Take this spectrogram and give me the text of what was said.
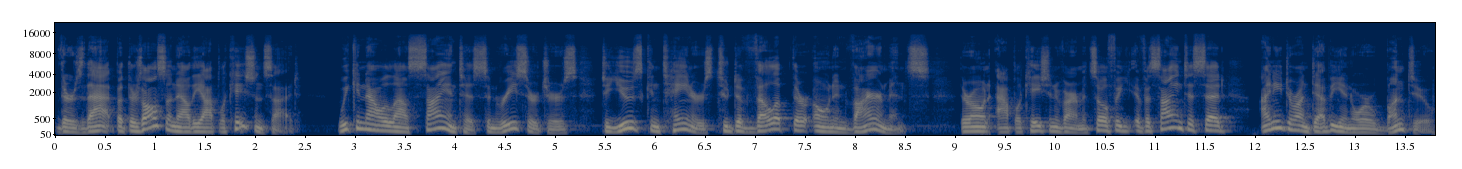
there's that, but there's also now the application side. We can now allow scientists and researchers to use containers to develop their own environments, their own application environment. So if a, if a scientist said, I need to run Debian or Ubuntu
